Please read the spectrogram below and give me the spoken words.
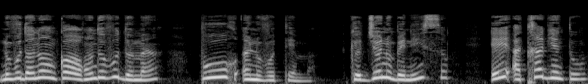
Nous vous donnons encore rendez-vous demain pour un nouveau thème. Que Dieu nous bénisse et à très bientôt.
